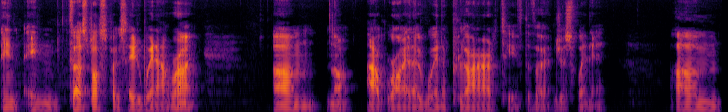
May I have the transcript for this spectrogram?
in in first past post they'd win outright. Um, not outright, they win a plurality of the vote and just win it. Um,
